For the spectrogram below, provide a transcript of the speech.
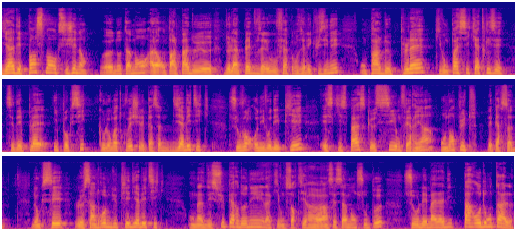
Il y a des pansements oxygénants, euh, notamment, alors on ne parle pas de, la plaie que vous allez vous faire quand vous allez cuisiner, on parle de plaies qui vont pas cicatriser. C'est des plaies hypoxiques que l'on va trouver chez les personnes diabétiques, souvent au niveau des pieds, et ce qui se passe que si on fait rien, on ampute les personnes. Donc c'est le syndrome du pied diabétique. On a des super données là, qui vont sortir euh, incessamment sous peu sur les maladies parodontales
